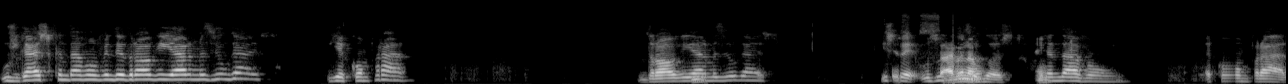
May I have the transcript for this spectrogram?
os gajos que andavam a vender droga e armas ilegais e a comprar droga e armas ilegais. Isto é, os utilizadores que andavam a comprar,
